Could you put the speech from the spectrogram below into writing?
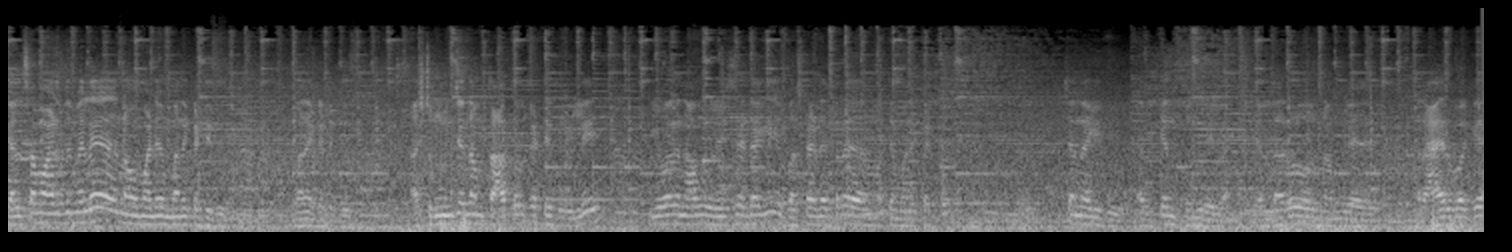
ಕೆಲಸ ಮಾಡಿದ ಮೇಲೆ ನಾವು ಮನೆ ಮನೆ ಕಟ್ಟಿದ್ದೀವಿ. ಮನೆ ಕಟ್ಟಿದ್ದೀವಿ. ಅಷ್ಟು ಮುಂಚೆ ನಮ್ಮ ತಾತವ್ರು ಕಟ್ಟಿದ್ರು ಇಲ್ಲಿ. ಇವಾಗ ನಾವು ರೀಸೆಂಟಾಗಿ ಬಸ್ ಸ್ಟ್ಯಾಂಡ್ ಹತ್ರ ಮತ್ತೆ ಮನೆ ಕಟ್ಟು. ಚೆನ್ನಾಗಿದ್ದೀವಿ. ಅದಕ್ಕೇನು ತೊಂದರೆ ಇಲ್ಲ. ಎಲ್ಲರೂ ನಮಗೆ ರಾಯರ ಬಗ್ಗೆ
